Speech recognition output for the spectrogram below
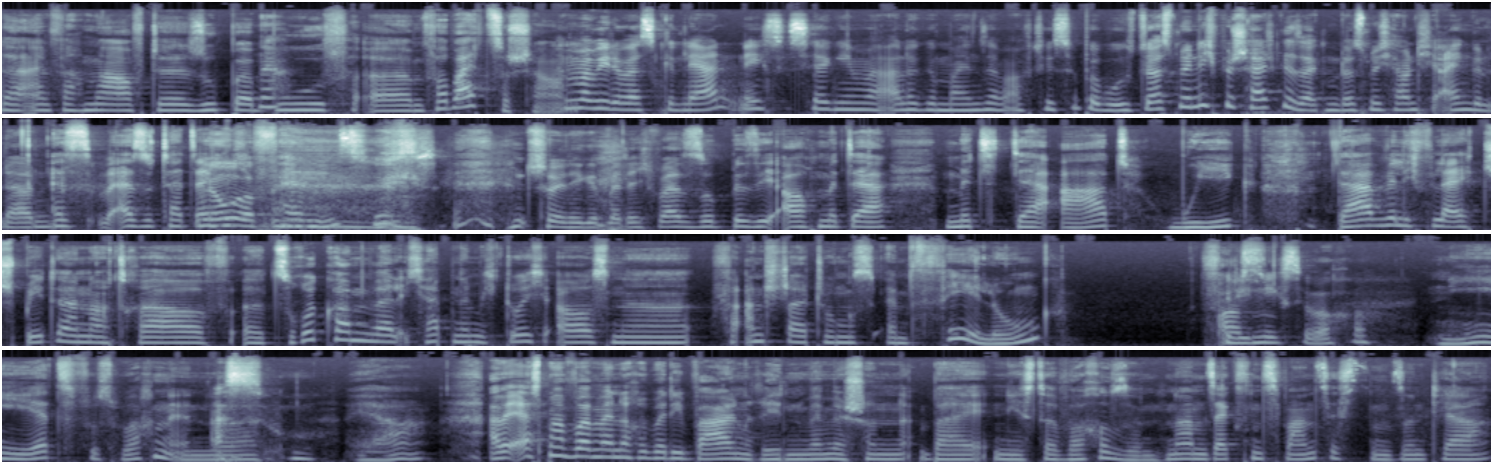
da einfach mal auf der Superbooth ähm, Haben vorbeizuschauen. wir wieder was gelernt. Nächstes Jahr gehen wir alle gemeinsam auf die Superboost. Du hast mir nicht Bescheid gesagt und du hast mich auch nicht eingeladen. Es, also tatsächlich. No offense. Entschuldige bitte, ich war so busy auch mit der, mit der Art Week. Da will ich vielleicht später noch drauf äh, zurückkommen, weil ich habe nämlich durchaus eine Veranstaltungsempfehlung. Für die nächste Woche. Nee, jetzt fürs Wochenende. Ach so. Ja. Aber erstmal wollen wir noch über die Wahlen reden, wenn wir schon bei nächster Woche sind. Ne? Am 26. sind ja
